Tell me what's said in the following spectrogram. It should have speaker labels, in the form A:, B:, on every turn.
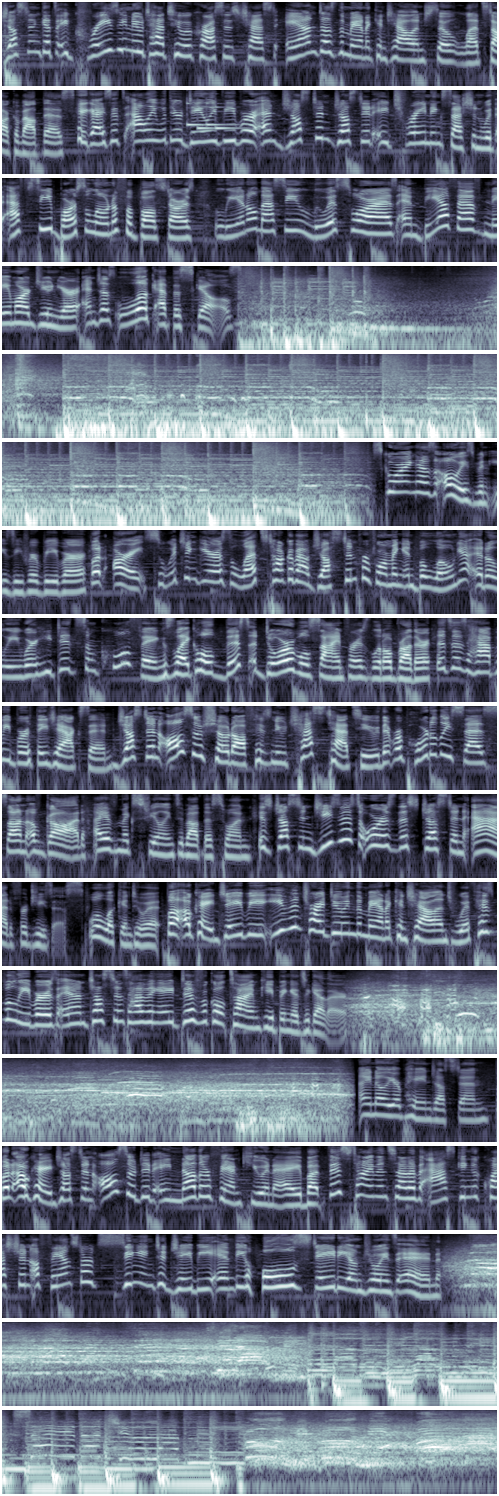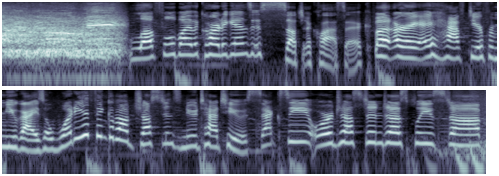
A: Justin gets a crazy new tattoo across his chest and does the mannequin challenge, so let's talk about this. Hey guys, it's Ali with your Daily Bieber, and Justin just did a training session with FC Barcelona football stars Lionel Messi, Luis Suarez, and BFF Neymar Jr., and just look at the skills. Has always been easy for Bieber. But all right, switching gears, let's talk about Justin performing in Bologna, Italy, where he did some cool things like hold this adorable sign for his little brother that says Happy Birthday Jackson. Justin also showed off his new chest tattoo that reportedly says Son of God. I have mixed feelings about this one. Is Justin Jesus or is this just an ad for Jesus? We'll look into it. But okay, JB even tried doing the mannequin challenge with his believers, and Justin's having a difficult time keeping it together. I know your pain, Justin. But okay, Justin also did another fan Q&A, but this time instead of asking a question, a fan starts singing to JB and the whole stadium joins in. Love Fool by the Cardigans is such a classic. But all right, I have to hear from you guys. What do you think about Justin's new tattoo? Sexy or Justin, just please stop?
